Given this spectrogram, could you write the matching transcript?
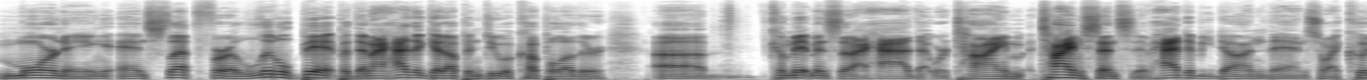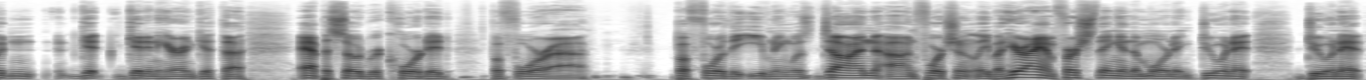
morning and slept for a little bit, but then I had to get up and do a couple other uh, commitments that I had that were time time sensitive. Had to be done then, so I couldn't get get in here and get the episode recorded before. Uh, before the evening was done, uh, unfortunately. But here I am, first thing in the morning, doing it, doing it,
